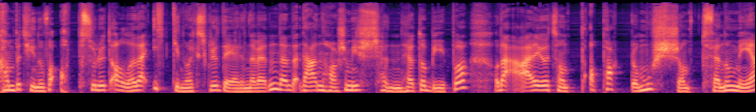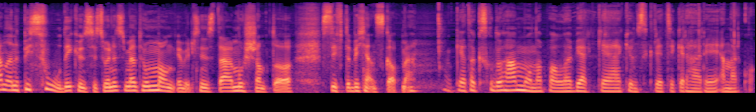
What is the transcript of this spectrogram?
kan bety noe for absolutt alle. Det er ikke noe ekskluderende ved den. Den, den har så mye skjønnhet å by på. Og det er jo et sånt apart og morsomt fenomen, en episode i kunsthistorien som jeg tror mange vil synes det er morsomt å stifte bekjentskap med. Ok, Takk skal du ha, Mona Palle Bjerke, kunstkritiker her i NRK.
